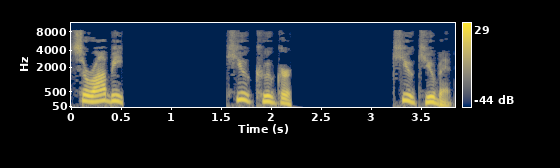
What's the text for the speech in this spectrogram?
Serabi. Kue cucur Kue cubit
